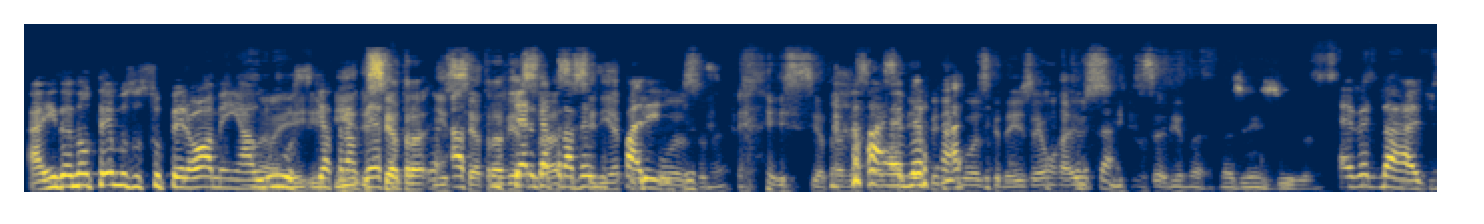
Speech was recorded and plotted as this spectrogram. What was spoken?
Ainda não temos o super-homem, a luz que atravessa, e se, atra e se atravessasse seria perigoso, né? E se atravessasse é seria perigoso, que daí já é um raio-x ali na, na gengiva. É verdade.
